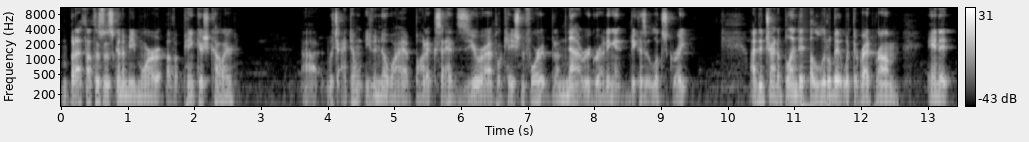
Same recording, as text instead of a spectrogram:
but I thought this was going to be more of a pinkish color, uh, which I don't even know why I bought it because I had zero application for it, but I'm not regretting it because it looks great. I did try to blend it a little bit with the red rum, and it,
